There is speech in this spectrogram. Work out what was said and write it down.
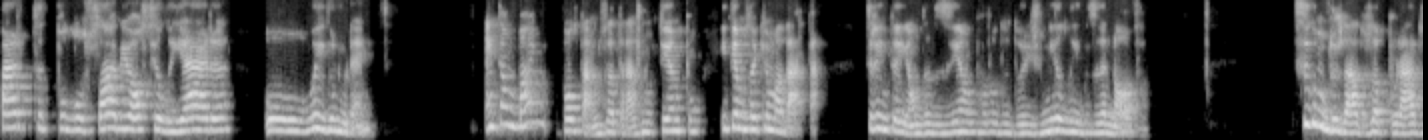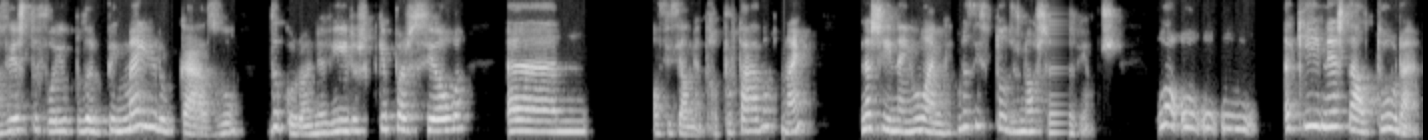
parte pelo sábio auxiliar o, o ignorante. Então, bem, voltamos atrás no tempo e temos aqui uma data, 31 de dezembro de 2019. Segundo os dados apurados, este foi o primeiro caso de coronavírus que apareceu um, oficialmente reportado, não é? Na China, em Wuhan, mas isso todos nós sabemos. O, o, o, aqui, nesta altura,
